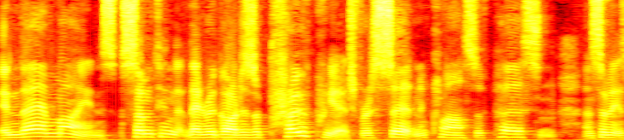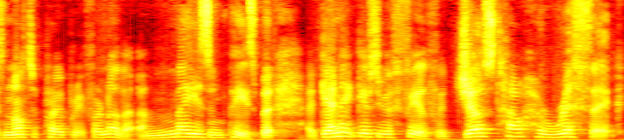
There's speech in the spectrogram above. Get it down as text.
in their minds something that they regard as appropriate for a certain class of person and something that's not appropriate for another. Amazing piece. But again, it gives you a feel for just how horrific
